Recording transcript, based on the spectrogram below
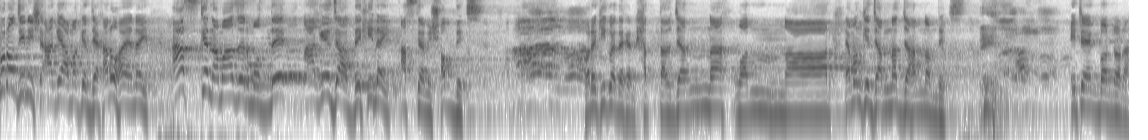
কোনো জিনিস আগে আমাকে দেখানো হয় নাই। আজকে নামাজের মধ্যে আগে যা দেখি নাই, আজকে আমি সব দেখছি। পরে কি করে দেখেন, হাত্তাল ওয়ান্নার এমনকি জান্নাত জাহান্নাম দেখছি। এটা এক বর্ণনা।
